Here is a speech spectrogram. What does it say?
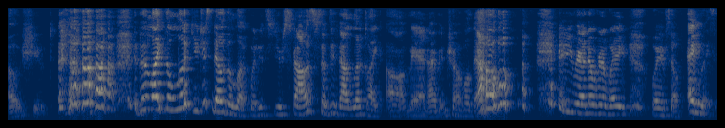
"Oh shoot!" then like the look, you just know the look when it's your spouse. Something that look like, "Oh man, I'm in trouble now." and he ran over to weigh weigh himself. Anyways,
